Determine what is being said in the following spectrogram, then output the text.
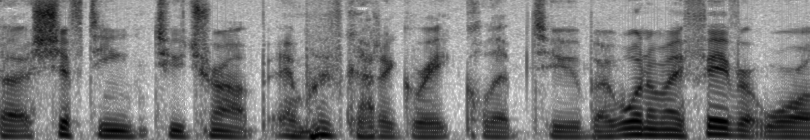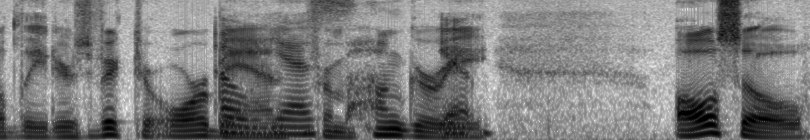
uh, shifting to Trump. And we've got a great clip too by one of my favorite world leaders, Viktor Orban Oh, yes. from Hungary, Yep. also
